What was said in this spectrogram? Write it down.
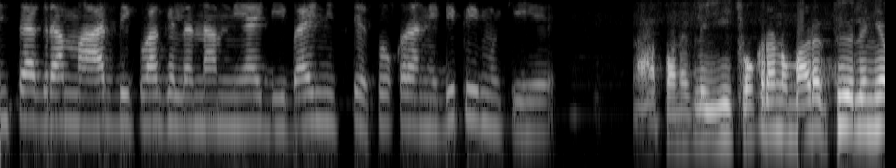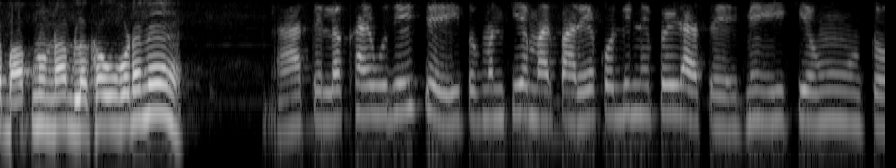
ઇન્સ્ટાગ્રામમાં હાર્દિક વાઘેલા નામની આઈડી બાયની જ છે. છોકરાની ડીપી મૂકી છે હા પણ એટલે ઈ છોકરાનું બાળક થયું એટલે અહીંયા બાપનું નામ લખાવવું પડે ને? હા તે લખાયું જ છે. ઈ તો મને કે મારા પાસે રેકોર્ડિંગ પડ્યા છે. મેં ઈ કે હું તો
